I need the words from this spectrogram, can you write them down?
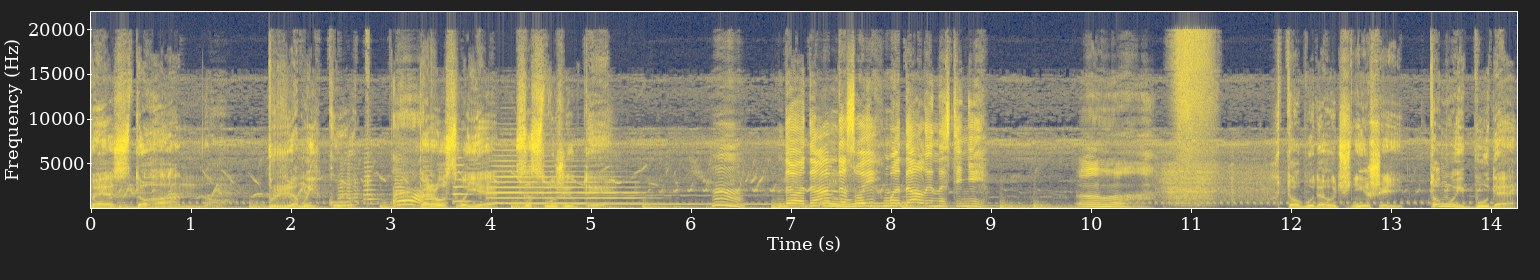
Бездоганно. Прямий кут. Перо своє заслужив ти. Хм. Додам до своїх медалей на стіні. Ох. Хто буде гучніший, тому й буде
